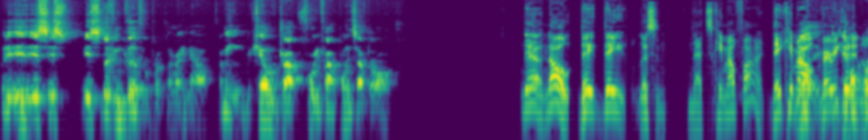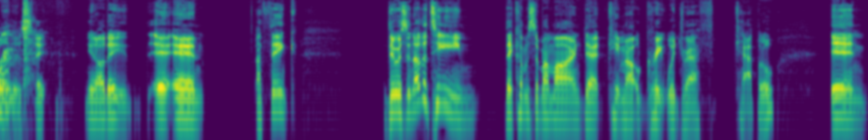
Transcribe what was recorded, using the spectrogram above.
But it, it's just it's looking good for Brooklyn right now. I mean, Mikal dropped forty five points after all. Yeah, no, they they listen. Nets came out fine. They came Yeah, out they- very they good in all this. They, you know, they and I think there was another team that comes to my mind that came out great with draft capital, and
